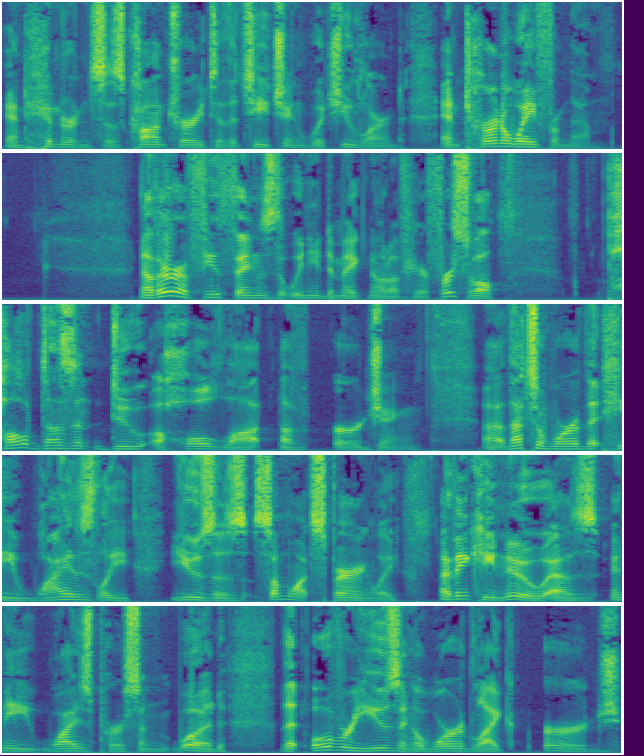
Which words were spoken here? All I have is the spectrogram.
and hindrances contrary to the teaching which you learned, and turn away from them. Now, there are a few things that we need to make note of here. First of all, Paul doesn't do a whole lot of urging. Uh, that's a word that he wisely uses somewhat sparingly. I think he knew, as any wise person would, that overusing a word like urge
